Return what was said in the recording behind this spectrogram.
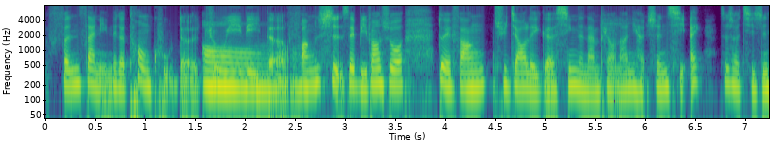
分散你那个痛苦的注意力的方式。哦、所以，比方说对方去交了一个新的男朋友，然后你很生气，哎，这时候其实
